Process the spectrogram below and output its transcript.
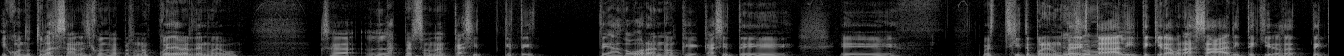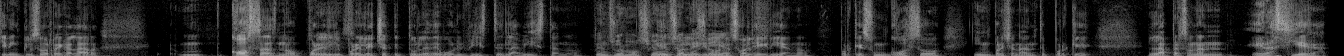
Y cuando tú la sanas y cuando la persona puede ver de nuevo, o sea, la persona casi que te, te adora, ¿no? Que casi te... Eh, pues sí, te ponen un pedestal y te quiere abrazar y te quiere, o sea, te quiere incluso regalar mm, cosas, ¿no? Por, el, por el hecho de que tú le devolviste la vista, ¿no? En su emoción, en, su, alegría. En su pues. alegría, ¿no? Porque es un gozo impresionante, porque la persona era ciega,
